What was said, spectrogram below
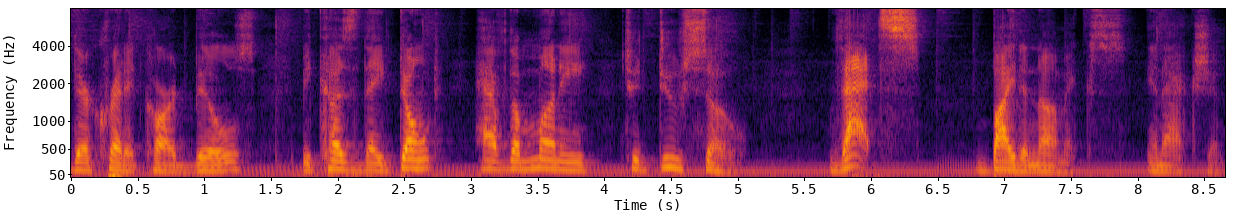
their credit card bills because they don't have the money to do so. That's Bidenomics in action.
